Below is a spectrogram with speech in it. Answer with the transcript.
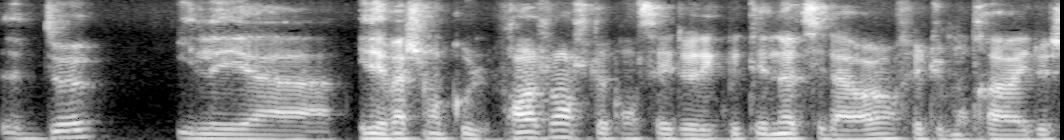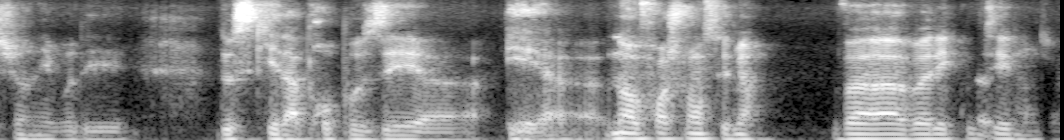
2, il est, euh, il est vachement cool. Franchement, je te conseille de l'écouter. Notes, il a vraiment fait du bon travail dessus au niveau des, de ce qu'il a proposé. euh, et euh, non, franchement, c'est bien. Va, va l'écouter, mon gars.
